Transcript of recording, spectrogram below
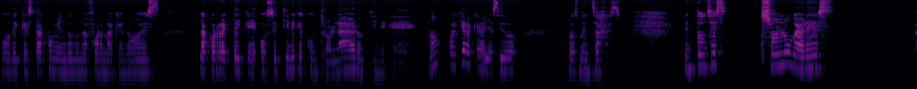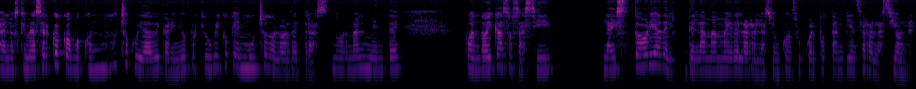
o de que está comiendo de una forma que no es la correcta y que o se tiene que controlar o tiene que, ¿no? Cualquiera que haya sido los mensajes. Entonces, son lugares a los que me acerco como con mucho cuidado y cariño porque ubico que hay mucho dolor detrás. Normalmente cuando hay casos así, la historia de la mamá y de la relación con su cuerpo también se relaciona.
